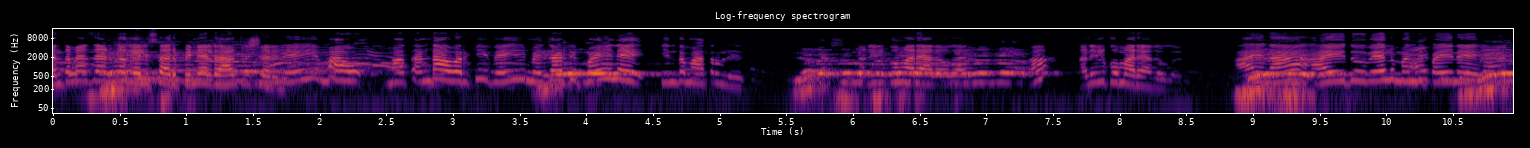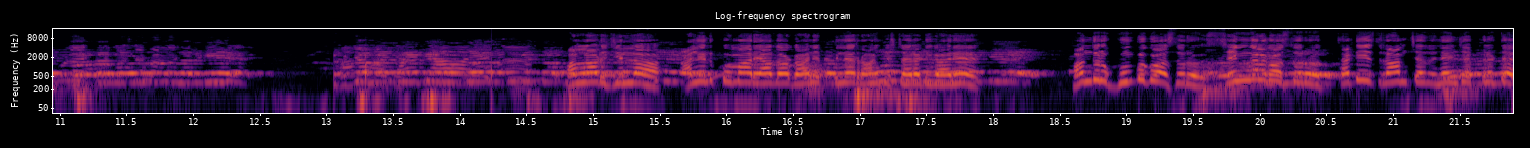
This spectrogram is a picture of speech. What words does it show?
ఎంత మెజార్టీతో గెలుస్తారు పిన్నెల రామకృష్ణ వెయ్యి మా మా తండా వరకు వెయ్యి మెజార్టీ పైన కింద మాత్రం లేదు. అనిల్ కుమార్ యాదవ్ గారు? అనిల్ కుమార్ యాదవ్ గారు. ఆయన ఐదు వేల. మంది పైన. పల్నాడు జిల్లా అనిల్ కుమార్ యాదవ్ కానీ పిల్లర్ రామకృష్ణారెడ్డి కానీ పందులు గుంపుకు వస్తారు సింగిల్గా వస్తారు. దట్ ఈస్ రామచంద్ర నేను చెప్పినట్టే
